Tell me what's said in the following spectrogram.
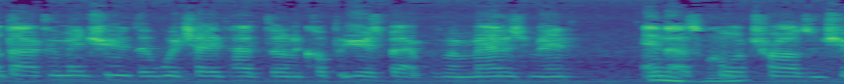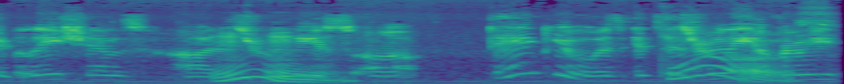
a documentary that which I had done a couple years back with my management, and that's Mhm. called Trials and Tribulations. Uh, it's Mm. really is, uh, thank you. It's, it's, it's really a very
